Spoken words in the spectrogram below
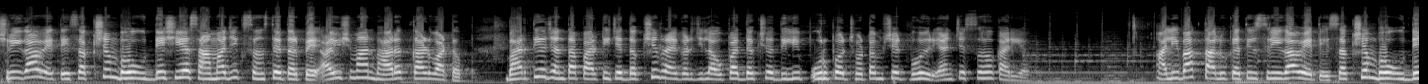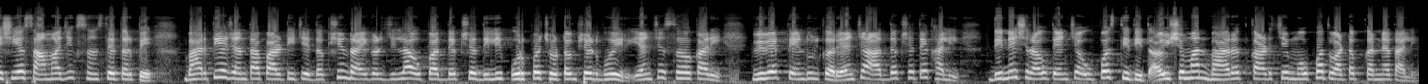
श्रीगाव येथे सक्षम बहुउद्देशीय सामाजिक संस्थेतर्फे आयुष्मान भारत कार्ड वाटप. भारतीय जनता पार्टीचे दक्षिण रायगड जिल्हा उपाध्यक्ष दिलीप उर्फ छोटमशेठ भोईर यांचे सहकार्य. अलिबाग तालुक्यातील श्रीगाव येथे सक्षम बहुउद्देशीय सामाजिक संस्थेतर्फे भारतीय जनता पार्टीचे दक्षिण रायगड जिल्हा उपाध्यक्ष दिलीप उर्फ छोटमशेठ भोईर यांचे सहकारी विवेक तेंडुलकर यांच्या अध्यक्षतेखाली दिनेश राऊत यांच्या उपस्थितीत आयुष्यमान भारत कार्डचे मोफत वाटप करण्यात आले.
